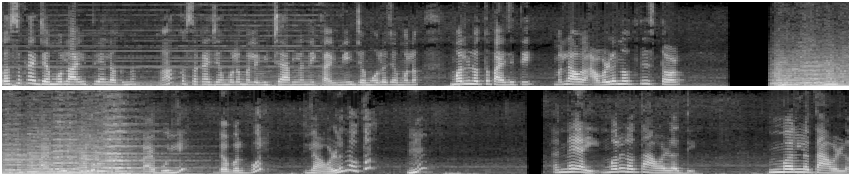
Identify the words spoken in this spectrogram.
कसं काय जमवलं आई तुझ्या लग्न? हा? कसं काय जमवलं? मला विचारलं नाही काही नाही. जमवलं जमवलं. मला नव्हतं पाहिजे ते. मला आव- आवडलं नव्हतं ते स्थळ. काय बोलली? डबल बोल? तिला आवडलं नव्हतं? हं? नाही आई मला नव्हतं आवडलं ते. मला नव्हतं आवडलं.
